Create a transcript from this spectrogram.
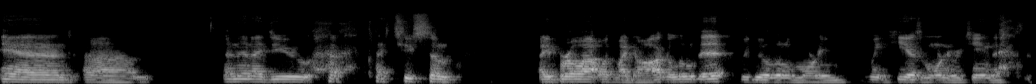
And um, and then I do I do some I bro out with my dog a little bit. We do a little morning. We he has a morning routine that,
